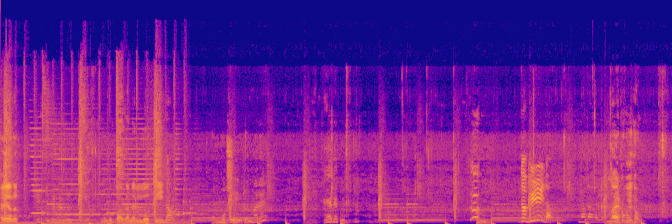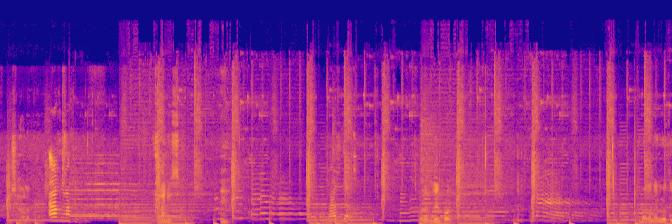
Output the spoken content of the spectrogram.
খাইয়া দেখ আমাকে বাগানের লতি দাও। আর মসুর ডাল মানে হ্যাঁ দেখো একটু। হুম। দাও ভিড়ি দাও। মজা গেল না এটুকুই খাও। বেশি ভালো লাগবে না। আগ মাকে খাই নিছি মাছ দাও। অনেক পর। বাগানের লতি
